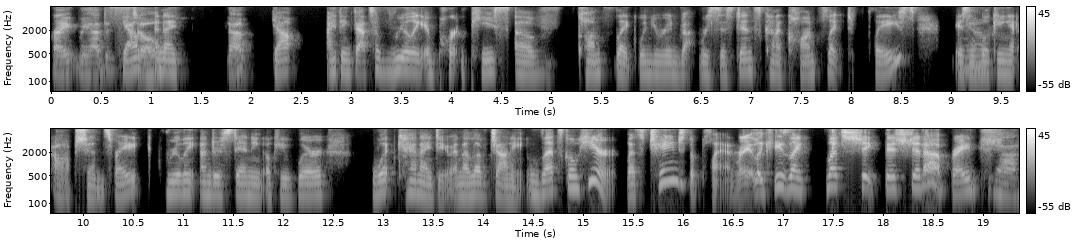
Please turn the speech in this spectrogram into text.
right? We had to yeah, still. And I yeah, yeah. I think that's a really important piece of conflict. Like when you're in that resistance kind of conflict place, is yeah. looking at options, right? Really understanding, okay, where what can I do? And I love Johnny. Let's go here. Let's change the plan, right? Like he's like, let's shake this shit up, right? Yeah.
